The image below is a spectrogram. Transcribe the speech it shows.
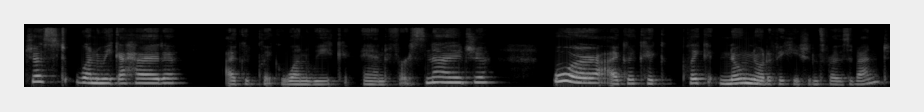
just one week ahead. I could click one week and first nudge, or I could click, click no notifications for this event.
